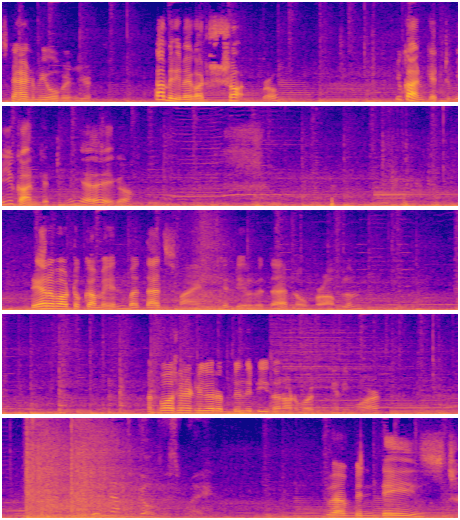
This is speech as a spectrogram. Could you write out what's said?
Stand me over here. Can't believe I got shot, bro. You can't get to me. You can't get to me. Yeah, there you go. They're about to come in, but that's fine. You can deal with that. No problem. Unfortunately, your abilities are not working anymore. Didn't have to go this way. You have been dazed.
